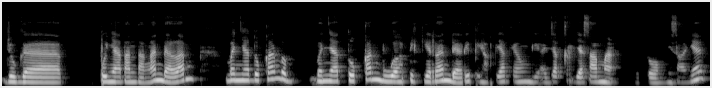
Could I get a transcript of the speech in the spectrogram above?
juga punya tantangan dalam menyatukan menyatukan buah pikiran dari pihak-pihak yang diajak kerjasama gitu. Misalnya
